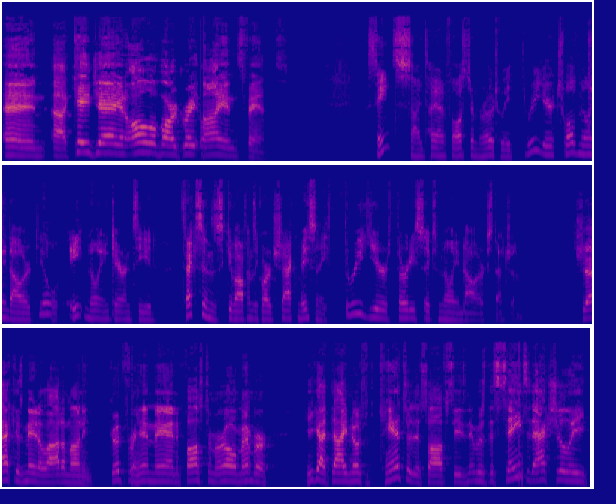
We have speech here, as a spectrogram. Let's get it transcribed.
and uh, KJ, and all of our great Lions fans. Saints signed end Foster Moreau to a three-year, $12 million deal, 8 million guaranteed. Texans give offensive guard Shaq Mason a three-year, $36 million extension. Shaq has made a lot of money. Good for him, man. Foster Moreau, remember, he got diagnosed with cancer this offseason. It was the Saints that actually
